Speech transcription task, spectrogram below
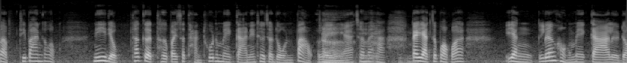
แบบที่บ้านก็แบบ นี่เดี๋ยวถ้าเกิดเธอไปสถานทูตอเมริกาเนี่ยเธอจะโดนเปล่าอะไรอย่างเงี้ยใช่ไหมคะอือฮึแต่อยากจะบอกว่าอย่างเรื่องของอเมริกาหรือโด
